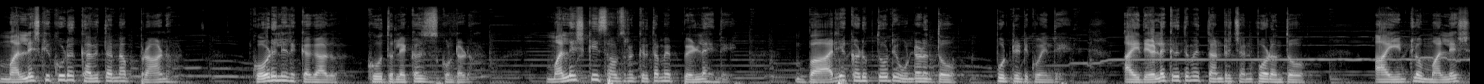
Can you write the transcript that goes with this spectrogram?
మల్లేష్కి కూడా కవిత నా ప్రాణం. కోడలి లెక్క కాదు కూతురు లెక్క చూసుకుంటాడు. మల్లేష్కి సంవత్సరం క్రితమే పెళ్ళైంది భార్య కడుపుతోటి ఉండడంతో పుట్టింటికి పోయింది. ఐదేళ్ళ క్రితమే తండ్రి చనిపోవడంతో ఆ ఇంట్లో మల్లేష్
